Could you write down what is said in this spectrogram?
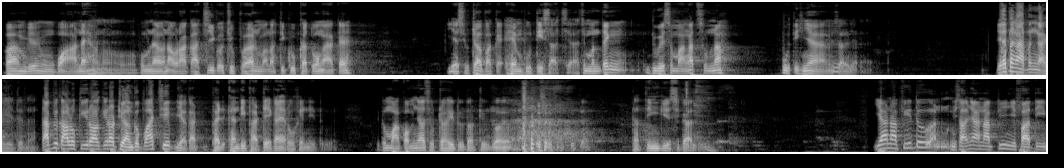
Paham nggih? Wah aneh no. Kemudian anak ora kaji kok jubahan malah digugat wong akeh. Ya sudah pakai hem putih saja. Sementing dua semangat sunnah putihnya misalnya. Ya tengah-tengah gitu. Tapi kalau kira-kira dianggap wajib ya kan ganti badai kayak Ruhin itu. Itu makomnya sudah itu tadi. Sudah tinggi sekali. Ya Nabi itu kan, misalnya Nabi nyifati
